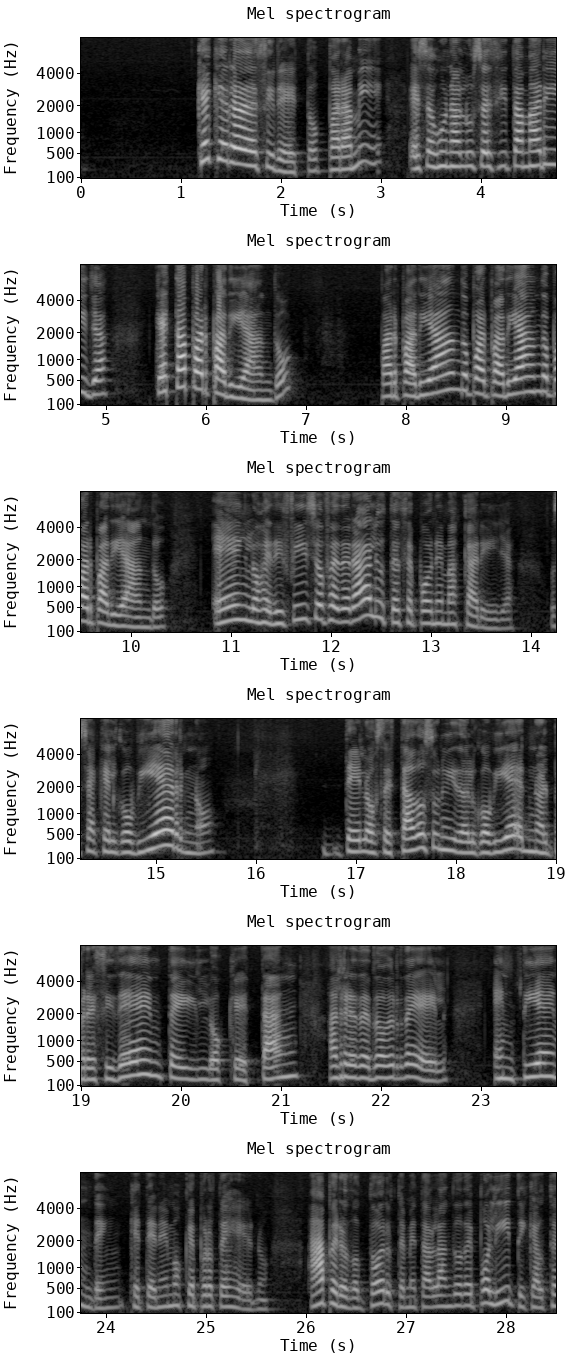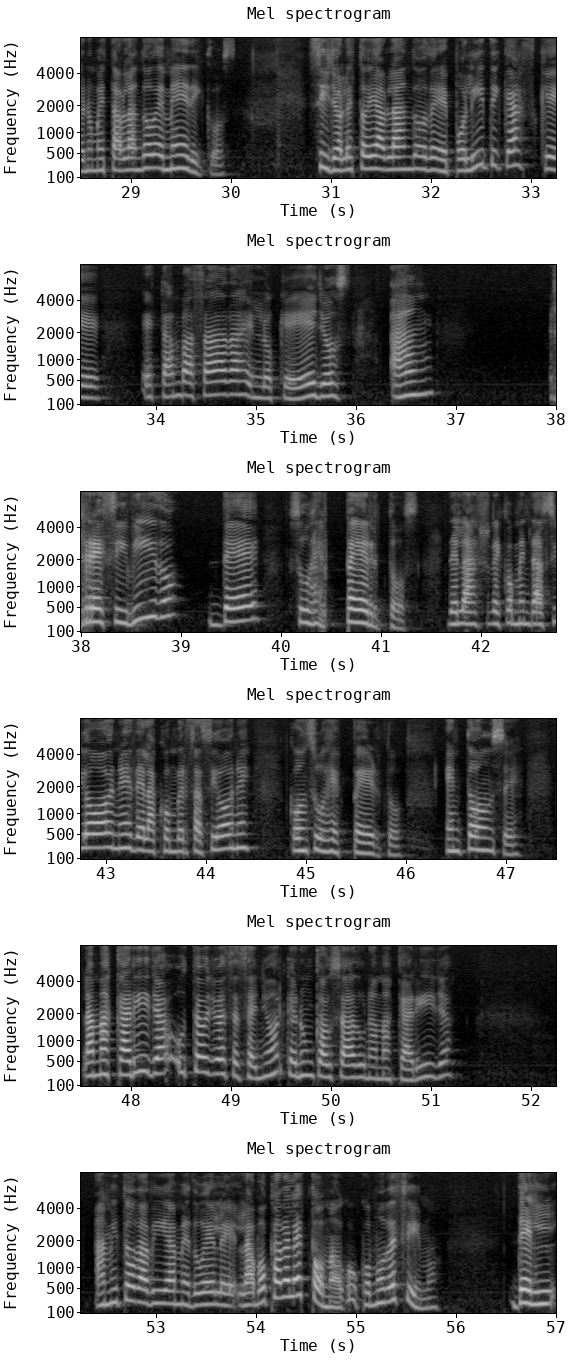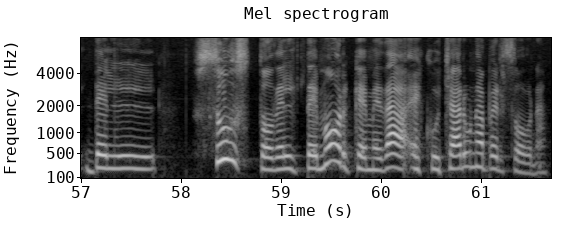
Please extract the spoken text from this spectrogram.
¿Qué quiere decir esto? Para mí, esa es una lucecita amarilla que está parpadeando, parpadeando, parpadeando, parpadeando. En los edificios federales usted se pone mascarilla. O sea que el gobierno de los Estados Unidos, el gobierno, el presidente y los que están alrededor de él entienden que tenemos que protegernos. Ah, pero doctor, usted me está hablando de política, usted no me está hablando de médicos. Sí, yo le estoy hablando de políticas que están basadas en lo que ellos han recibido de sus expertos, de las recomendaciones, de las conversaciones con sus expertos. Entonces, la mascarilla, usted oyó a ese señor que nunca ha usado una mascarilla. A mí todavía me duele la boca del estómago, como decimos, del, susto, del temor que me da escuchar una persona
